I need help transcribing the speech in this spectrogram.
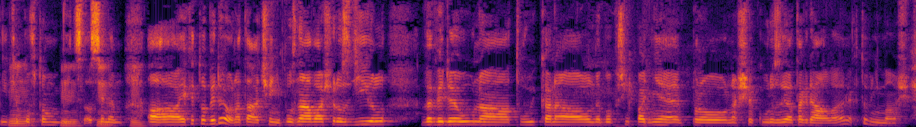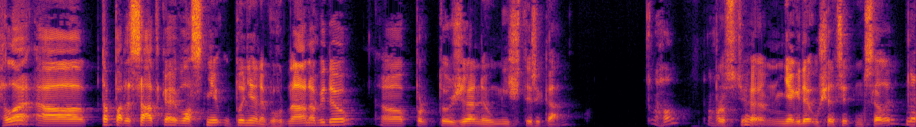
víc hmm, jako v tom víc hmm, asi hmm, nem. Hmm. A jak je to video natáčení? Poznáváš rozdíl ve videu na tvůj kanál nebo případně pro naše kurzy a tak dále? Jak to vnímáš? Hele, a ta 50 je vlastně úplně nevhodná na video, protože neumí 4K. Aha. Aha. Prostě někde ušetřit museli. No,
